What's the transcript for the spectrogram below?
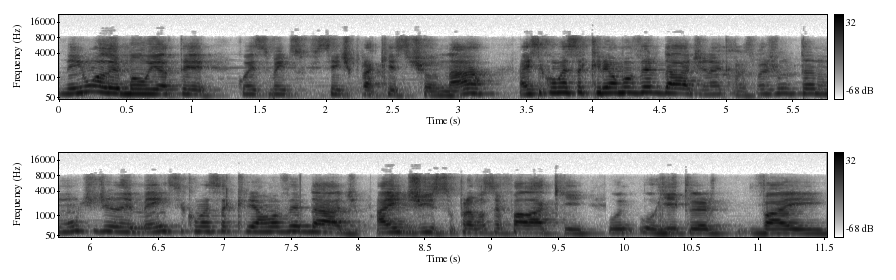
nenhum alemão ia ter conhecimento suficiente para questionar, aí você começa a criar uma verdade, né, cara? Você vai juntando um monte de elementos e começa a criar uma verdade. Aí disso, para você falar que o, o, Hitler vai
